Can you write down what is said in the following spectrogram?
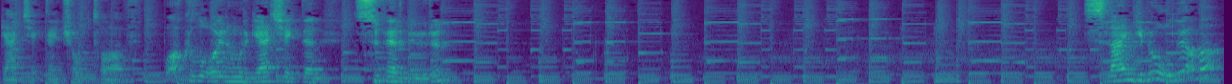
Gerçekten çok tuhaf. Bu akıllı oyun hamuru gerçekten süper bir ürün. Slime gibi oluyor ama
